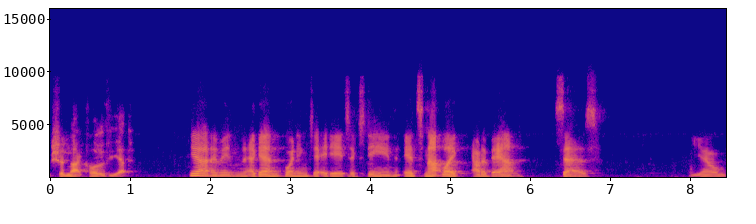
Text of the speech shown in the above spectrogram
should not close yet. Yeah, I mean, again, pointing to 8816, it's not like out of band says, you know,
